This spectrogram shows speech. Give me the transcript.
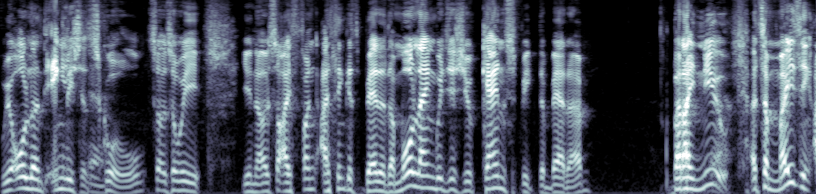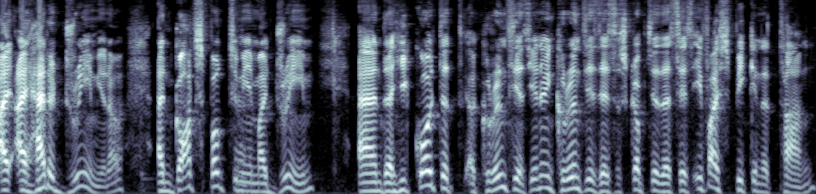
We all learned English at Yeah. school, so so we, you know, so I think I think it's better. The more languages you can speak, the better but I knew it's amazing. I, I had a dream, you know, and God spoke to me in my dream, and uh, He quoted uh, Corinthians. You know, in Corinthians, there's a scripture that says, "If I speak in a tongue,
